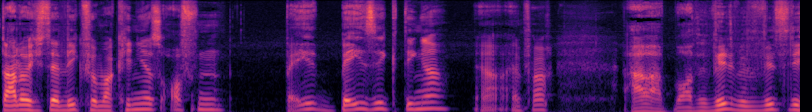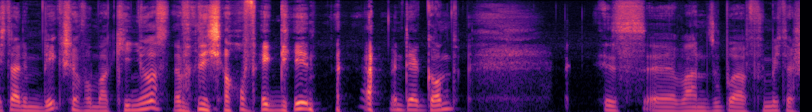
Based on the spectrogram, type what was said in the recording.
Dadurch ist der Weg für Marquinhos offen. Ba Basic-Dinger, ja, einfach. Aber, boah, wie, will, wie willst du dich da im Weg stellen von Marquinhos? Da würde ich auch weggehen, wenn der kommt. Ist, äh, war ein super, für mich das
